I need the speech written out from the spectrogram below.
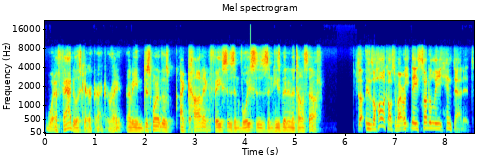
what a fabulous character actor, right? I mean, just one of those iconic faces and voices, and he's been in a ton of stuff. He was a Holocaust survivor. They subtly hint at it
